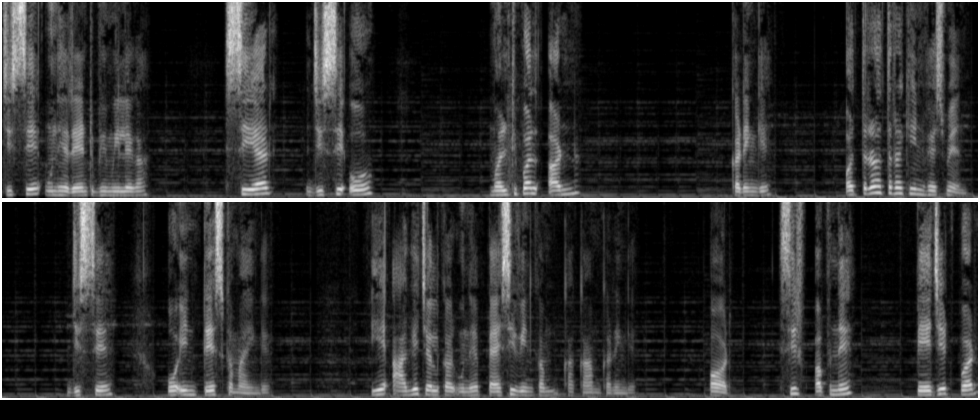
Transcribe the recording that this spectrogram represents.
जिससे उन्हें रेंट भी मिलेगा। शेयर जिससे वो मल्टीपल अर्न करेंगे। और तरह तरह की इन्वेस्टमेंट जिससे वो इंटरेस्ट कमाएँगे। ये आगे चलकर उन्हें पैसिव इनकम का काम करेंगे। और सिर्फ़ अपने पेजेट पर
